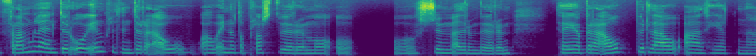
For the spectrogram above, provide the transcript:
framleiðendur og innflytjendur á, á einnóta plastvörum og, og, og sum öðrum vörum þau er bara ábyrð á að hérna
